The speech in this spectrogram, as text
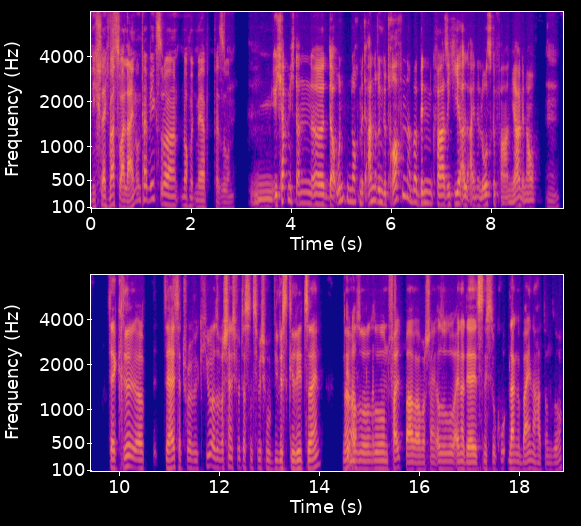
Nicht schlecht. Warst du allein unterwegs oder noch mit mehr Personen? Ich habe mich dann äh, da unten noch mit anderen getroffen, aber bin quasi hier alleine losgefahren. Ja, genau. Mhm. Der Grill, äh, der heißt ja Travel Q, also wahrscheinlich wird das ein ziemlich mobiles Gerät sein. Ne? Genau. Also so ein faltbarer wahrscheinlich. Also so einer, der jetzt nicht so lange Beine hat und so.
